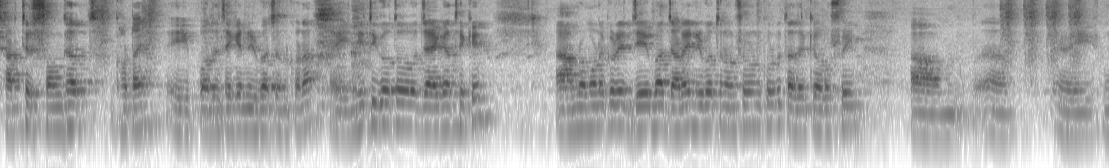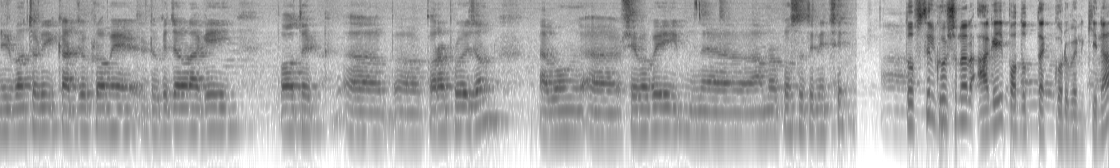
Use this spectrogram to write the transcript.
স্বার্থের সংঘাত ঘটায় এই পদে থেকে নির্বাচন করা। এই নীতিগত জায়গা থেকে আমরা মনে করি যে বা যারাই নির্বাচনে অংশগ্রহণ করবে তাদেরকে অবশ্যই এই নির্বাচনী কার্যক্রমে ঢুকে যাওয়ার আগেই পদত্যাগ করার প্রয়োজন এবং সেভাবেই আমরা প্রস্তুতি নিচ্ছি। তফসিল ঘোষণার আগেই পদত্যাগ করবেন কিনা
